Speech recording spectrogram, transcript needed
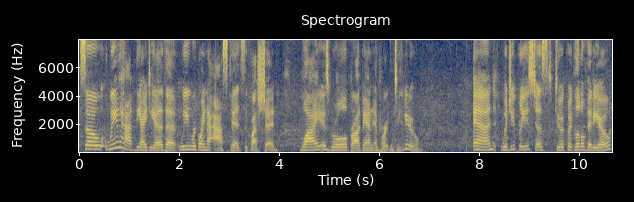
So we had the idea that we were going to ask kids the question, why is rural broadband important to you? And would you please just do a quick little video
